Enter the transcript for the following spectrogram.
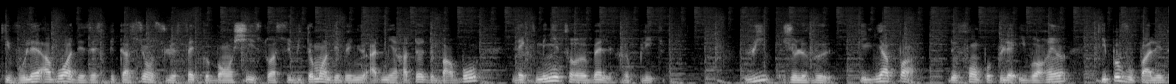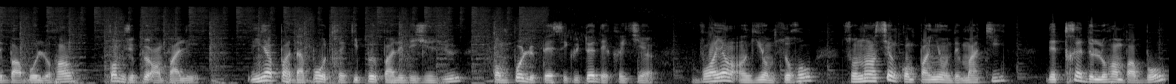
qui voulait avoir des explications sur le fait que Banchi soit subitement devenu admirateur de Barbeau, l'ex-ministre rebelle réplique Oui, je le veux. Il n'y a pas de fonds populaire ivoirien qui peut vous parler de Barbeau Laurent comme je peux en parler. Il n'y a pas d'apôtre qui peut parler de Jésus comme Paul le persécuteur des chrétiens. Voyant en Guillaume Soro son ancien compagnon de maquis, des traits de Laurent Barbeau,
